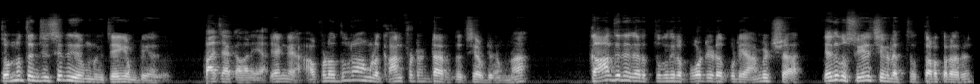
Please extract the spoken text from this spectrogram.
தொண்ணூத்தஞ்சு சீட்டு உங்களுக்கு ஜெயிக்க முடியாது. பாஜக வலையா ஏங்க அவ்வளவு தூரம் அவங்களுக்கு கான்பிடண்டா இருந்துச்சு அப்படின்னம்னா காந்திநகர் தொகுதியில போட்டியிடக்கூடிய அமித்ஷா எதுக்கு சுயேட்சைகளை துரத்துறாரு?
